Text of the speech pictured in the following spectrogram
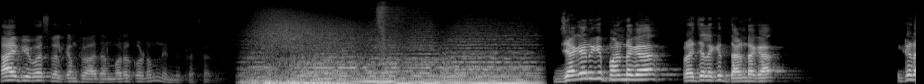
హాయ్ వ్యూవర్స్ వెల్కమ్ టు ఆదన్ మరొకడం నేను మీ ప్రసాద్ జగన్కి పండగ ప్రజలకి దండగ. ఇక్కడ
